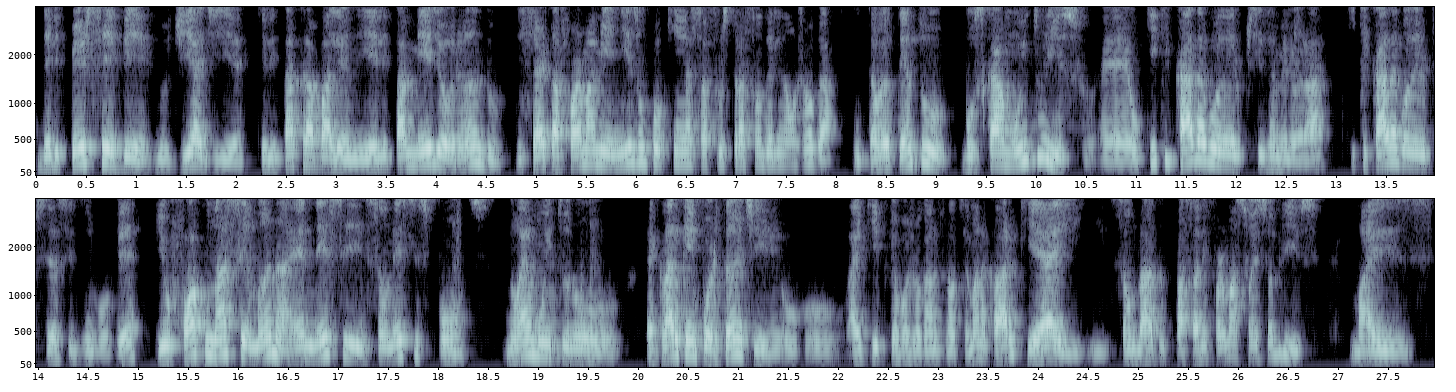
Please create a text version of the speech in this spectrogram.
dele perceber no dia a dia dia que ele está trabalhando e ele está melhorando, de certa forma ameniza um pouquinho essa frustração dele não jogar. Então eu tento buscar muito isso, é, o que, que cada goleiro precisa melhorar, o que, cada goleiro precisa se desenvolver e o foco na semana é nesse, são nesses pontos. Não é muito no é claro que é importante o, o, a equipe que eu vou jogar no final de semana, claro que é, e, e são dados, passadas informações sobre isso. Mas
